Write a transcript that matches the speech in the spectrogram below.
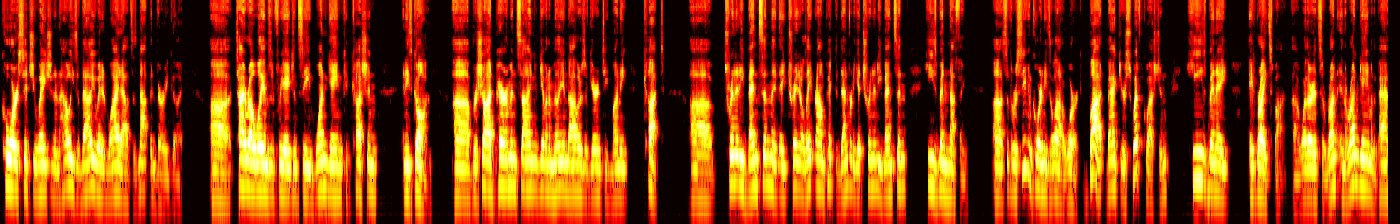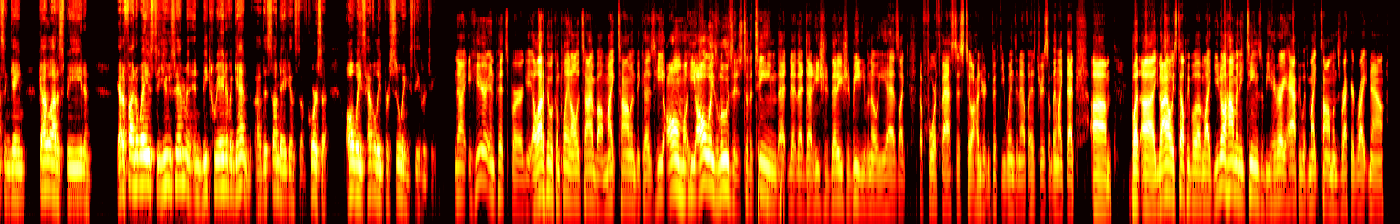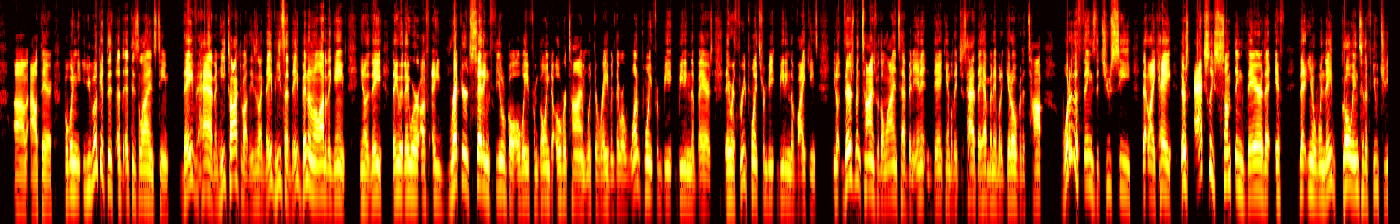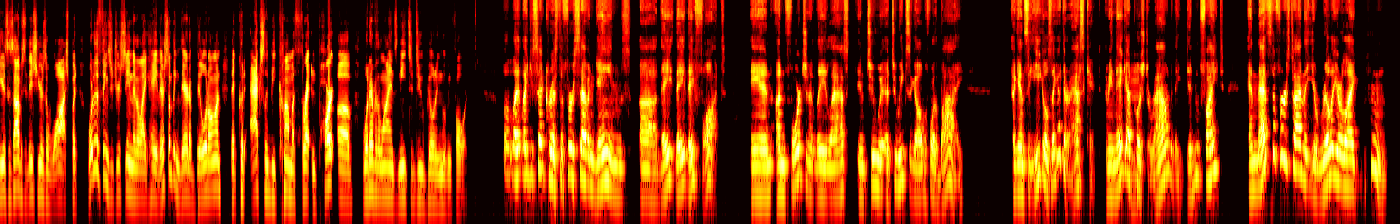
corps situation and how he's evaluated wideouts has not been very good. Uh, Tyrell Williams in free agency, one game concussion, and he's gone. Uh, Breshad Perriman signed, given a million dollars of guaranteed money, cut. Uh, Trinity Benson, they, they traded a late round pick to Denver to get Trinity Benson. He's been nothing. Uh, so the receiving corps needs a lot of work. But back to your Swift question, he's been a a bright spot. Uh, whether it's a run in the run game or the passing game, got a lot of speed and got to find a ways to use him and, and be creative again uh, this Sunday against, of course, a always heavily pursuing Steeler team. Now here in Pittsburgh, a lot of people complain all the time about Mike Tomlin because he almost he always loses to the team that, that that he should that he should beat, even though he has like the fourth fastest to 150 wins in NFL history or something like that. Um, but uh, you know, I always tell people I'm like, you know, how many teams would be very happy with Mike Tomlin's record right now um, out there. But when you look at this at, at this Lions team, they've have and he talked about these He's like they've he said they've been in a lot of the games. You know they they they were a, a record setting field goal away from going to overtime with the ravens. They were one point from be- beating the bears. They were three points from be- beating the vikings. You know there's been times where the lions have been in it and dan campbell they just had they haven't been able to get over the top. What are the things that you see that like hey there's actually something there that if that you know when they go into the future years because obviously this year's a wash but what are the things that you're seeing that are like hey there's something there to build on that could actually become a threat and part of whatever the lions need to do building moving forward? Well like, like you said chris the first seven games uh, they they they fought. And unfortunately last in two uh, two weeks ago before the bye against the eagles they got their ass kicked. I mean they got mm. pushed around. They didn't fight. And that's the first time that you really are like hmm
